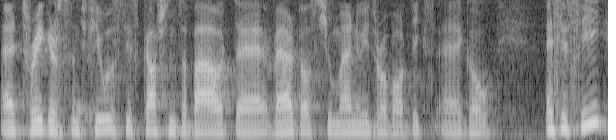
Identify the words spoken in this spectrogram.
uh, triggers and fuels discussions about uh, where does humanoid robotics uh, go. As you see,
